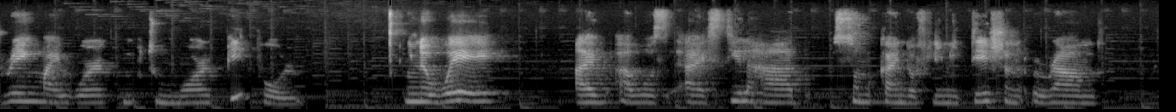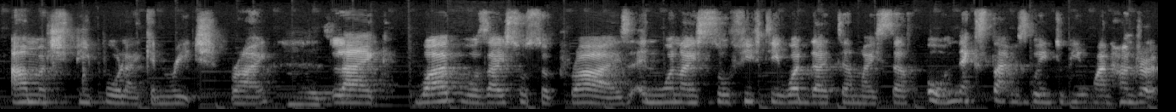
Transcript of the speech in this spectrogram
bring my work to more people in a way i i was i still had some kind of limitation around how much people I can reach, right? Yes. Like, what was I so surprised? And when I saw 50, what did I tell myself? Oh, next time is going to be 100,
